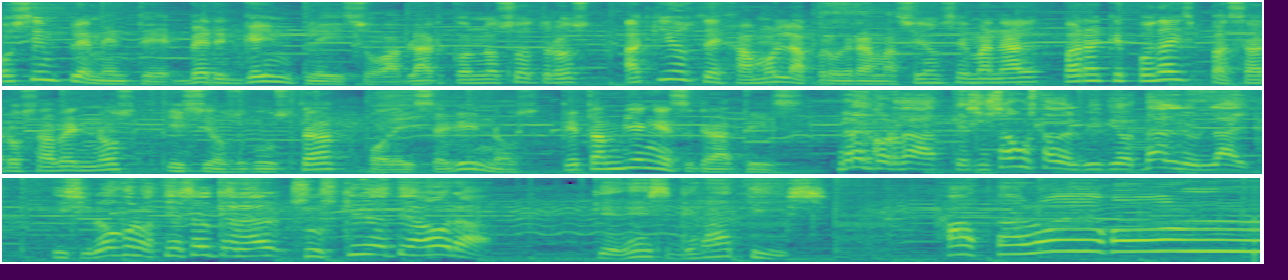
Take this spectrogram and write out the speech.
o simplemente ver gameplays o hablar con nosotros, aquí os dejamos la programación semanal para que podáis pasaros a vernos y si os gusta podéis seguirnos, que también es gratis. Recordad que si os ha gustado el vídeo, dadle un like y si no conocías el canal, suscríbete ahora, que es gratis. ¡Hasta luego!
